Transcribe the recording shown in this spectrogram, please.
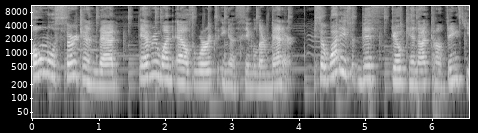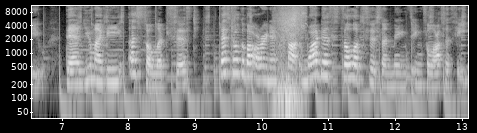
almost certain that everyone else works in a similar manner. So what if this still cannot convince you? Then you might be a solipsist. Let's talk about our next thought. What does solipsism mean in philosophy?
